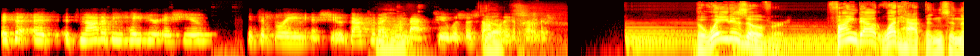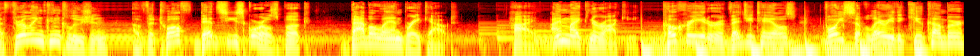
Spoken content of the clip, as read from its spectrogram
It's a it's, it's not a behavior issue. It's a brain issue. That's what I Mhm. come back to with the stoplight approach. The wait is over. Find out what happens in the thrilling conclusion of the 12th Dead Sea Squirrels book, Babylon Breakout. Hi, I'm Mike Nawrocki, co creator of VeggieTales, voice of Larry the Cucumber,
